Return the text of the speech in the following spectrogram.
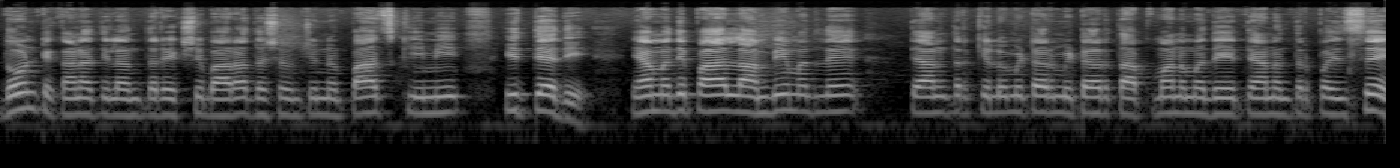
दोन ठिकाणातील अंतर एकशे बारा दशांशचिन्ह पाच किमी इत्यादी. यामध्ये पहा लांबीमधले त्यानंतर किलोमीटर मीटर तापमानमध्ये त्यानंतर पैसे.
